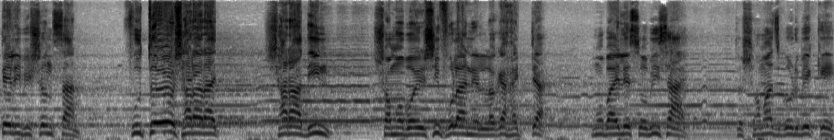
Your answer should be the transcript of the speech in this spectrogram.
টেলিভিশন চান ফুতেও সারা রাত, সারা দিন সমবয়সী ফুলানের লগে হাইটটা মোবাইলে ছবি চায়। তো সমাজ গড়বে কে?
